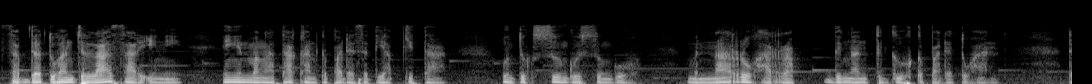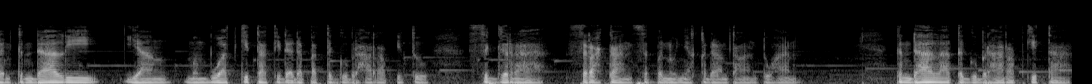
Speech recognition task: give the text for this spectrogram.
Sabda Tuhan jelas hari ini ingin mengatakan kepada setiap kita untuk sungguh-sungguh menaruh harap dengan teguh kepada Tuhan. Dan kendali yang membuat kita tidak dapat teguh berharap itu segera serahkan sepenuhnya ke dalam tangan Tuhan kendala teguh berharap kita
